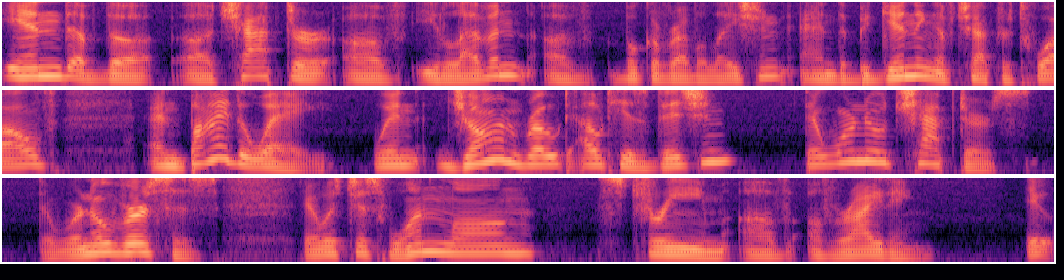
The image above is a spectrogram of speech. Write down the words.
end of the uh, chapter of 11 of book of Revelation and the beginning of chapter 12, And by the way, when John wrote out his vision, there were no chapters, there were no verses. There was just one long stream of, of writing. It,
